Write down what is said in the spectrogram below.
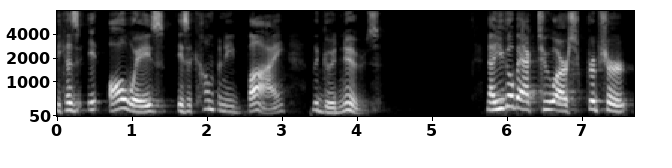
Because it always is accompanied by the good news. Now you go back to our scripture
